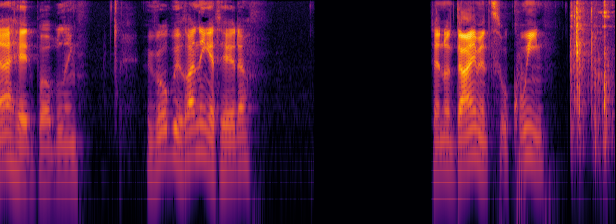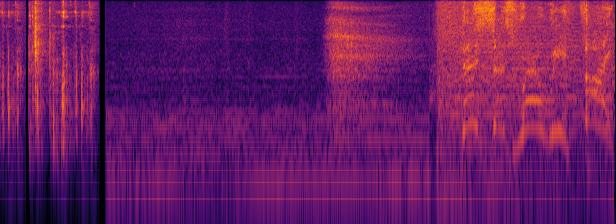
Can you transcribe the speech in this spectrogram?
I hate bubbling. We will be running it here though. Ten or diamond or queen. This is where we fight!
